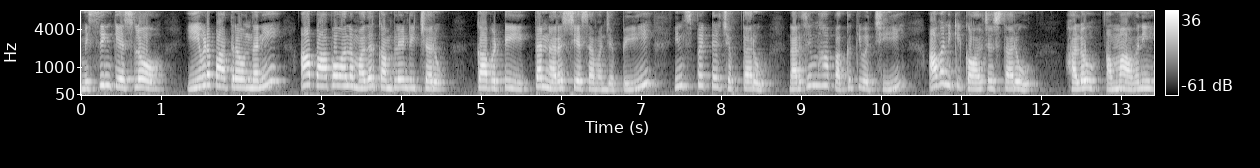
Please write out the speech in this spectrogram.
మిస్సింగ్ కేసులో ఈవిడ పాత్ర ఉందని ఆ పాప వాళ్ళ మదర్ కంప్లైంట్ ఇచ్చారు. కాబట్టి తను అరెస్ట్ చేశామని చెప్పి ఇన్స్పెక్టర్ చెప్తారు. నరసింహ పక్కకి వచ్చి అవనికి కాల్ చేస్తారు. హలో అమ్మ అవని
